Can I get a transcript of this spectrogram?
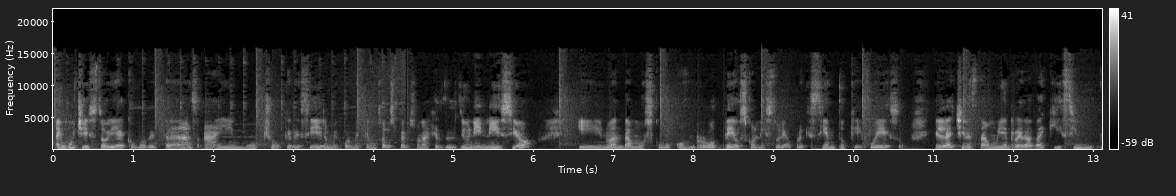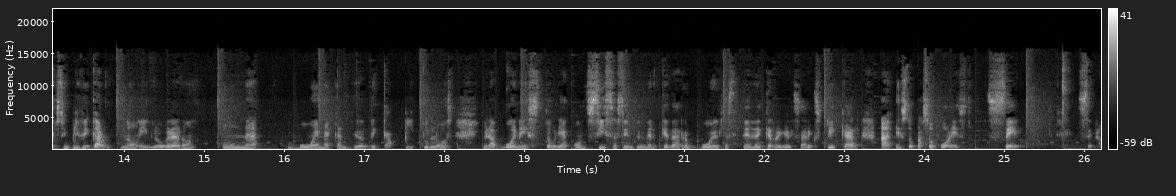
hay mucha historia como detrás, hay mucho que decir, mejor metemos a los personajes desde un inicio y no andamos como con rodeos con la historia, porque siento que fue eso. En la China estaba muy enredada, aquí lo simplificaron, ¿no? Y lograron una buena cantidad de capítulos y una buena historia concisa sin tener que dar vueltas y tener que regresar a explicar, ah, esto pasó por esto. Cero, cero.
